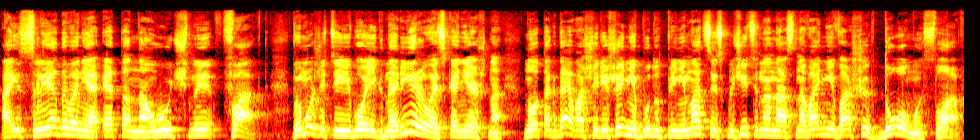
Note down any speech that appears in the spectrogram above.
А исследования это научный факт. Вы можете его игнорировать, конечно, но тогда ваши решения будут приниматься исключительно на основании ваших домыслов.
